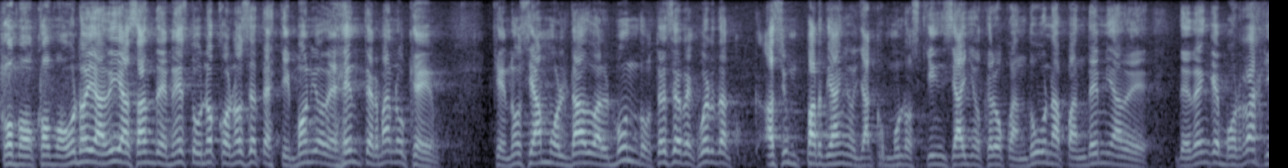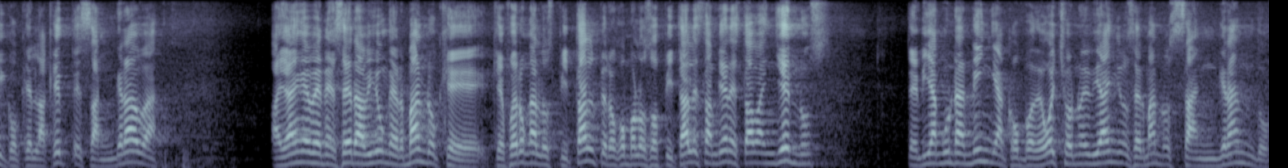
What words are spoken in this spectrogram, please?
como, como uno ya días anda en esto, uno conoce testimonio de gente, hermano, que, que no se ha moldado al mundo. Usted se recuerda hace un par de años, ya como unos 15 años creo, cuando hubo una pandemia de, de dengue hemorrágico, que la gente sangraba. Allá en Ebenezer había un hermano que, que fueron al hospital, pero como los hospitales también estaban llenos, tenían una niña como de 8 o 9 años, hermano, sangrando.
